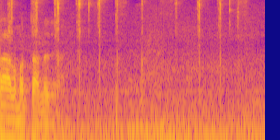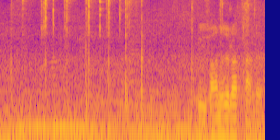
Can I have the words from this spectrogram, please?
ลากลงมาตัดเลยเนี่ยดูช้อนคือเราตัดเลย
